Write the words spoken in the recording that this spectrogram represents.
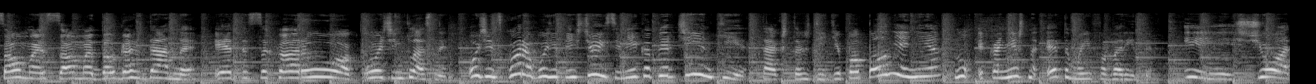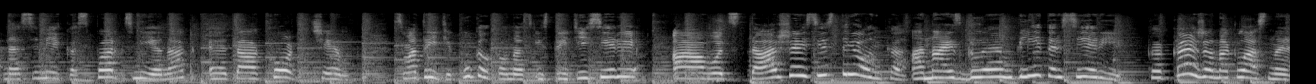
самая-самая долгожданная. Это Сахарок. Очень классный. Очень скоро будет еще и семейка Перчинки. Так что ждите пополнения. Ну и, конечно, это мои фавориты. И еще одна семейка спортсменок, это Корт Чемп. Смотрите, куколка у нас из третьей серии, а вот старшая сестренка, она из Glam Glitter серии. Какая же она классная,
